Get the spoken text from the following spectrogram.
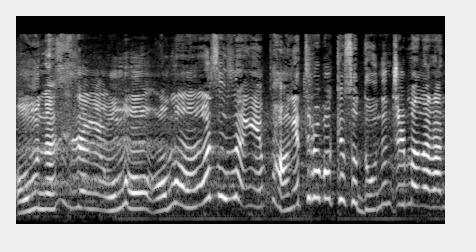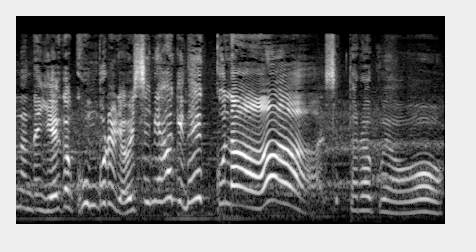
어머나 세상에 어머 어머 어머 세상에 방에 틀어박혀서 노는 줄만 알았는데 얘가 공부를 열심히 하긴 했구나 싶더라고요.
